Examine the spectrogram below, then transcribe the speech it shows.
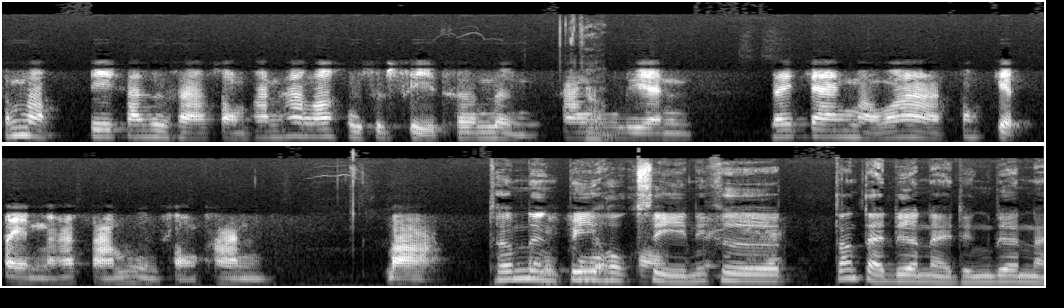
สำหรับปีการศึกษา 2564 เทอมหนึ่งทางโรงเรียนได้แจ้งมาว่าต้องเก็บเต็มนะฮะ32,000 บาท เทอมหนึ่งปี 64 นี่คือ ตั้งแต่เดือนไหนถึงเดือนไหน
